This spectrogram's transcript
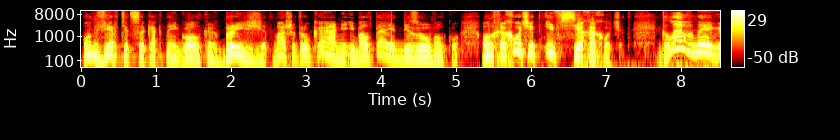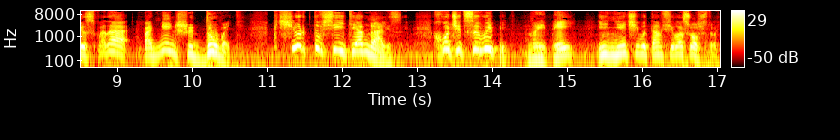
Он вертится, как на иголках, брызжет, машет руками и болтает без умолку. Он хохочет, и все хохочут. Главное, господа, поменьше думать. К черту все эти анализы. Хочется выпить, ну и пей. И нечего там философствовать.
